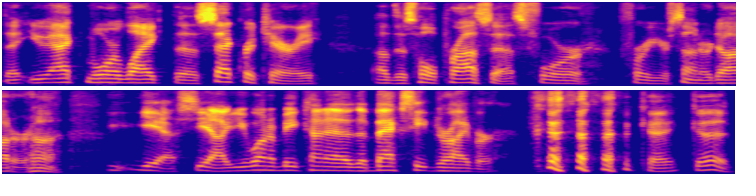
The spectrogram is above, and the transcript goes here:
that you act more like the secretary of this whole process for for your son or daughter, huh? Yes, yeah. You want to be kind of the backseat driver. okay, good.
